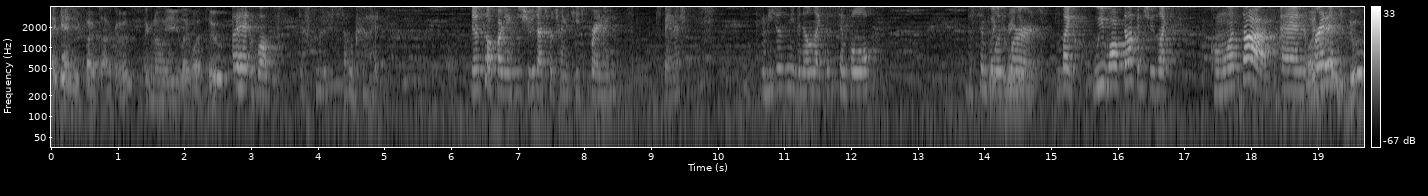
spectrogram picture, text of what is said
I can't eat five tacos. I can only eat like what, two? Uh, well, their food is so good. It's so funny because she was actually trying to teach Brandon Spanish, and he doesn't even know like the simple, the simplest greetings? words. Like we walked up and she was like, "Cómo estás?" And Muy Brandon, bien?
